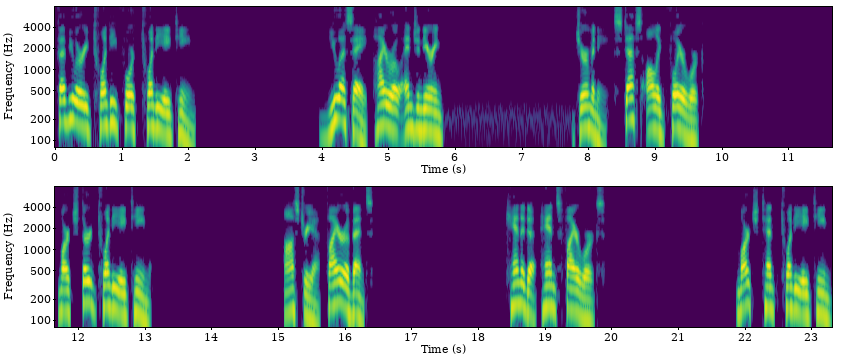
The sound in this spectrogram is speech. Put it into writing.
February 24, 2018 USA, Pyro Engineering. Germany, Steffes Oligfeuerwerk March 3, 2018 Austria, Fire Events. Canada, Hands Fireworks. March 10, 2018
